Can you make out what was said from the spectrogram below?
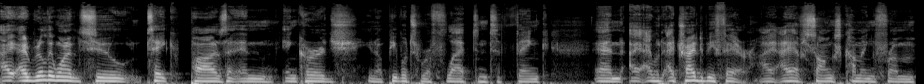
I, I really wanted to take pause and encourage you know people to reflect and to think. And I, I would I tried to be fair. I, I have songs coming from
